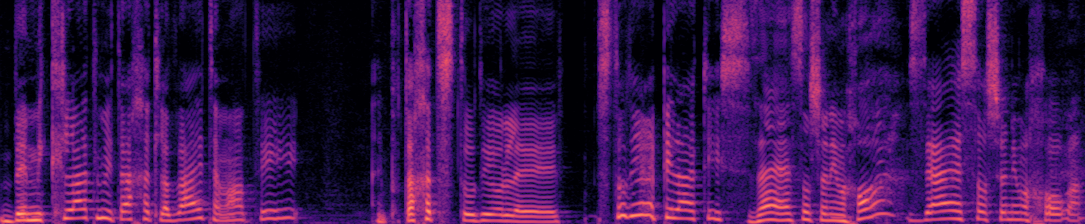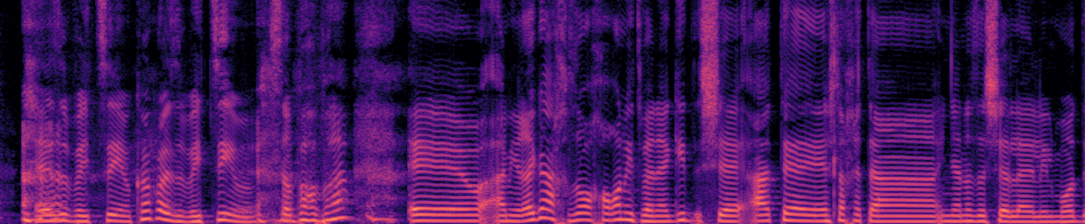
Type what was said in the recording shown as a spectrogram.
במקלט מתחת לבית אמרתי, אני פותחת סטודיו סטודיו לפילאטיס. זה היה עשר שנים אחורה? זה היה עשר שנים אחורה. איזה ביצים. קודם כל, איזה ביצים, סבבה. אה, אני רגע אחזור אחרונית ואני אגיד שאת, אה, יש לך את העניין הזה של אה, ללמוד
